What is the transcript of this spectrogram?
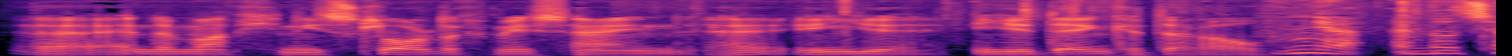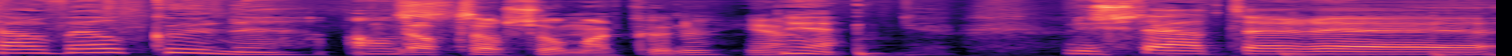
Uh, en dan mag je niet slordig meer zijn hè, in, je, in je denken daarover. Ja, en dat zou wel kunnen. Als... Dat zou zomaar kunnen, ja. ja. Nu staat er uh,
